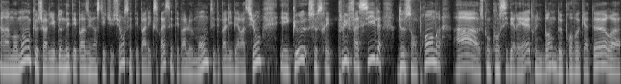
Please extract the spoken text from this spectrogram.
à un moment que Charlie Hebdo n'était pas une institution, c'était pas l'Express, c'était pas Le Monde, c'était pas Libération, et que ce serait plus facile de s'en prendre à ce qu'on considérait être une bande de provocateurs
